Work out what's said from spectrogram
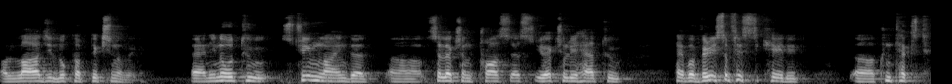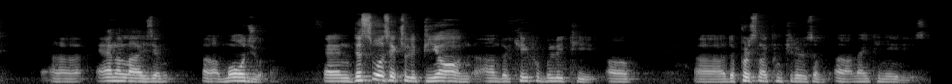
a large lookup dictionary. And in order to streamline that uh, selection process, you actually had to have a very sophisticated uh, context uh, analyzing uh, module. And this was actually beyond uh, the capability of uh, the personal computers of 1980s.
